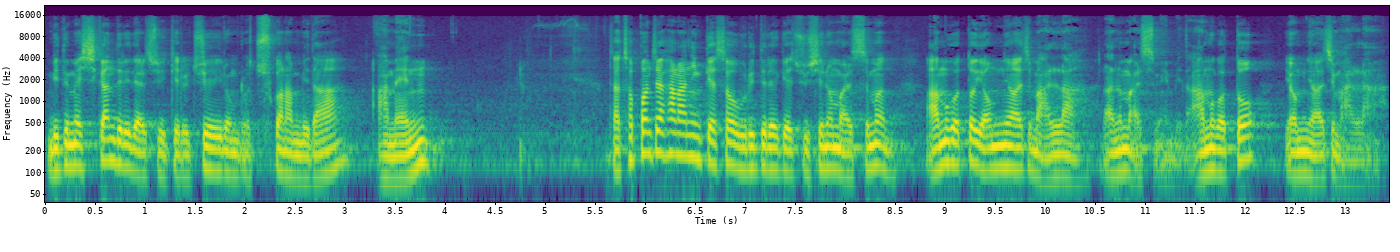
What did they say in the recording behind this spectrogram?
믿음의 시간들이 될 수 있기를 주의 이름으로 축원합니다. 아멘. 자, 첫 번째 하나님께서 우리들에게 주시는 말씀은 아무것도 염려하지 말라라는 말씀입니다. 아무것도 염려하지 말라.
